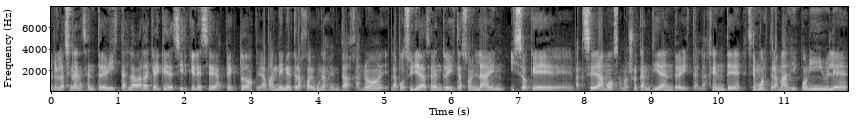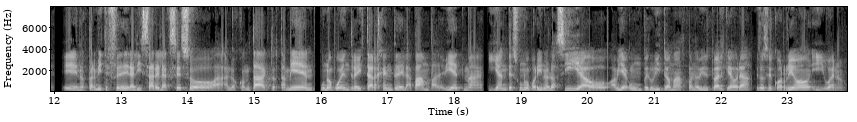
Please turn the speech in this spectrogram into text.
En relación a las entrevistas, la verdad que hay que decir que en ese aspecto la pandemia trajo algunas ventajas, ¿no? La posibilidad de hacer entrevistas online hizo que accedamos a mayor cantidad de entrevistas. La gente se muestra más disponible, eh, nos permite federalizar el acceso a, los contactos también. Uno puede entrevistar gente de La Pampa, de Vietma, y antes uno por ahí no lo hacía o había como un perulito más con lo virtual que ahora eso se corrió y bueno,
